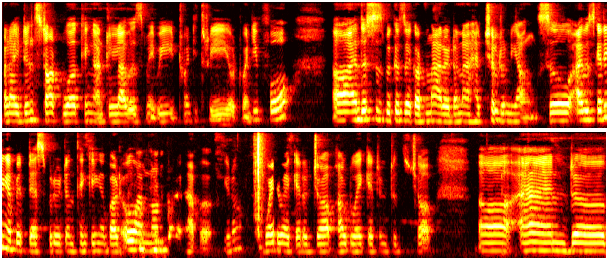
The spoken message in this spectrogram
but I didn't start working until I was maybe 23 or 24 uh, and this is because I got married and I had children young. So I was getting a bit desperate and thinking about, oh, I'm not Mhm. going to have a, you know, where do I get a job? How do I get into the job? Uh, and uh,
